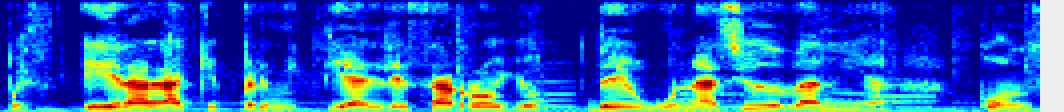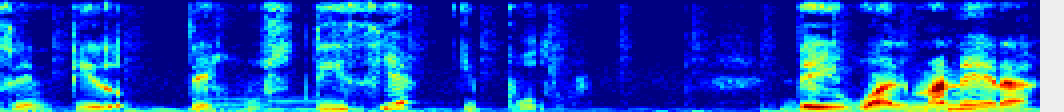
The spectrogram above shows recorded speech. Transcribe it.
pues era la que permitía el desarrollo de una ciudadanía con sentido de justicia y pudor. De igual manera,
